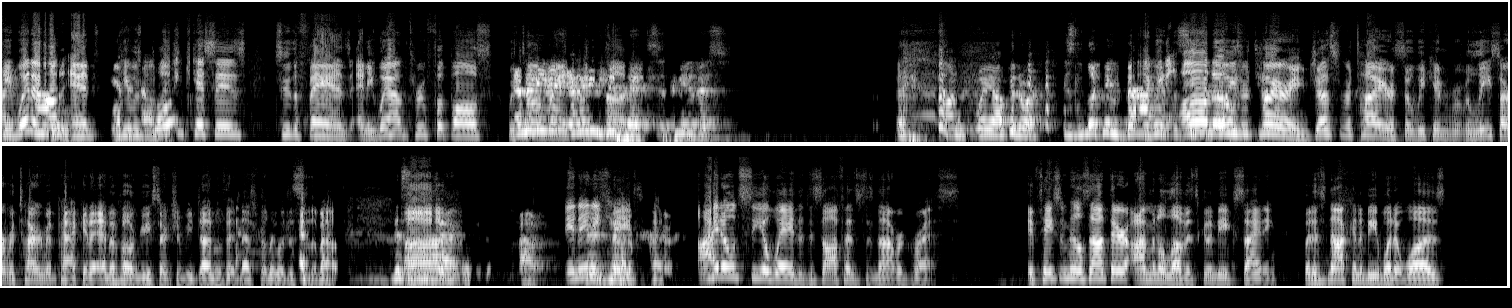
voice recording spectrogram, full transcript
he went out Ooh, and he was calendar. blowing kisses to the fans, and he went out and threw footballs with and then Tom he Brady. and then he did this. And then he did this on his way out the door. He's looking back. we at the all know he's retiring. Just retire so we can re- release our retirement packet at NFL Research and be done with it. That's really what this is about. This is Um, exactly what this is about. In any no- case, I don't see a way that this offense does not regress. If Taysom Hill's out there, I'm going to love it. It's going to be exciting, but it's not going to be what it was.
